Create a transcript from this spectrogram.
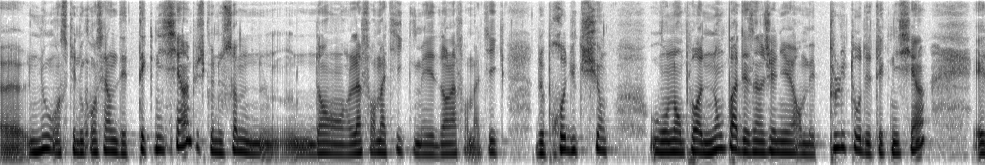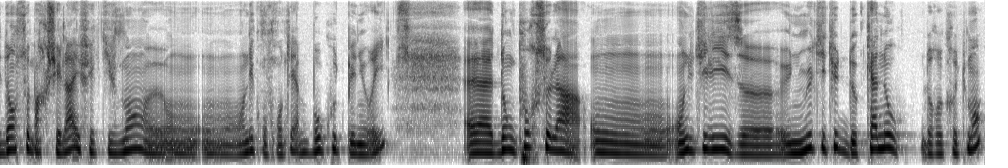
euh, nous, en ce qui nous concerne, des techniciens, puisque nous sommes dans l'informatique, mais dans l'informatique de production, où on emploie non pas des ingénieurs, mais plutôt des techniciens. Et dans ce marché-là, effectivement, euh, on, est confronté à beaucoup de pénuries. Euh, donc pour cela, on, utilise euh, une multitude de canaux de recrutement.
